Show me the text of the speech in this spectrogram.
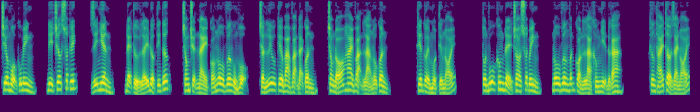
chiêu mộ cũ binh, đi trước xuất kích. Dĩ nhiên, đệ tử lấy được tin tức, trong chuyện này có ngô vương ủng hộ, trần lưu kêu ba vạn đại quân, trong đó hai vạn là ngô quân. Thiên cười một tiếng nói, tôn vũ không để cho xuất binh, ngô vương vẫn còn là không nhịn được a. Khương thái thở dài nói,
